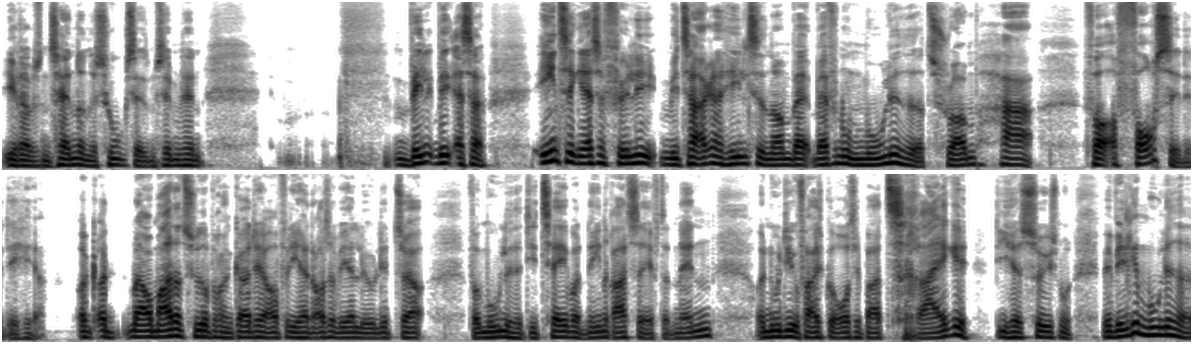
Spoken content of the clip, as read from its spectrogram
i repræsentanternes hus, som simpelthen vil, vil, altså, en ting er selvfølgelig, vi takker hele tiden om, hvad, hvad for nogle muligheder Trump har for at fortsætte det her. Og, og der er jo meget, der tyder på, at han gør det her, fordi han også er ved at løbe lidt tør for muligheder. De taber den ene retssag efter den anden, og nu er de jo faktisk gået over til bare at trække de her søgsmål. Men hvilke muligheder,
